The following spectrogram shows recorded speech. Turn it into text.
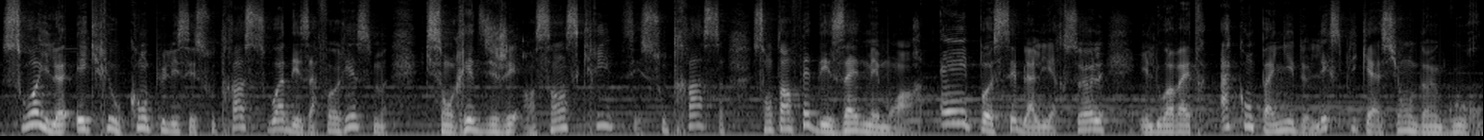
Soit il a écrit ou compilé ses sutras, soit des aphorismes qui sont rédigés en sanskrit. Ces sutras sont en fait des aides-mémoires, impossibles à lire seuls. Ils doivent être accompagnés de l'explication d'un gourou.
